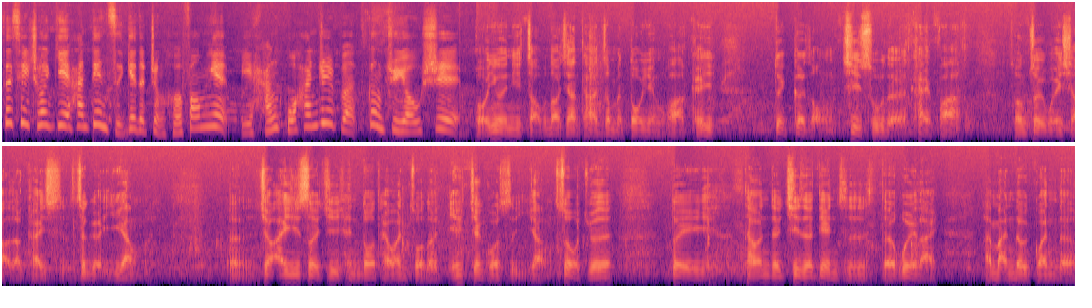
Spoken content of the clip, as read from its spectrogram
在汽车业和电子业的整合方面，比韩国和日本更具优势。哦，因为你找不到像台湾这么多元化，可以对各种技术的开发，从最微小的开始，这个一样。呃，叫 IC 设计，很多台湾做的，因为结果是一样，所以我觉得对台湾的汽车电子的未来还蛮乐观的。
